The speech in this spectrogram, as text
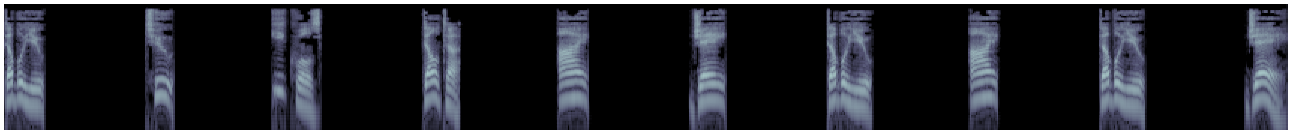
W 2 equals delta i j w i w j.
